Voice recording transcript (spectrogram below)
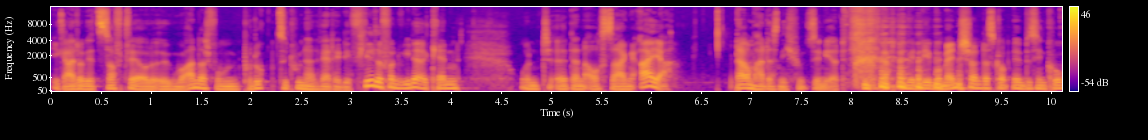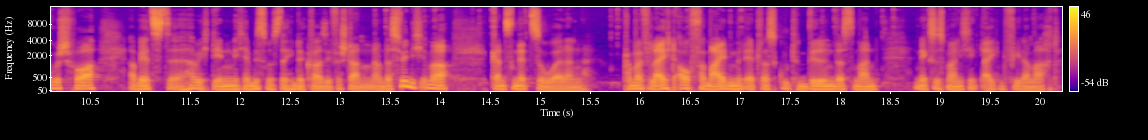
egal ob jetzt Software oder irgendwo anders, wo man mit Produkten zu tun hat, werdet ihr viel davon wiedererkennen und äh, dann auch sagen, ah ja, darum hat es nicht funktioniert. Ich dachte mir in dem Moment schon, das kommt mir ein bisschen komisch vor, aber jetzt äh, habe ich den Mechanismus dahinter quasi verstanden. Und das finde ich immer ganz nett so, weil dann kann man vielleicht auch vermeiden mit etwas gutem Willen, dass man nächstes Mal nicht den gleichen Fehler macht.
